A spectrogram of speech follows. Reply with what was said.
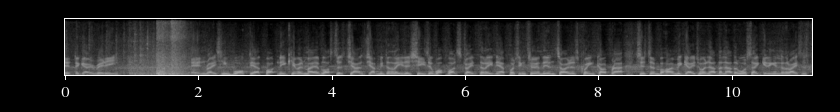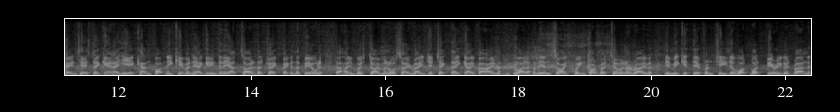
Set to go. Ready? And racing walked out. Botany Kevin may have lost its chance. Jumping to the leaders. She's a what what straight to the lead now. Pushing through on the inside is Queen Cobra. System behind me go to another. Another also getting into the race is fantastic. And here comes Botany Kevin now getting to the outside of the track. Back in the field. The Homebush Diamond also Ranger Check. They go for home. Right up on the inside. Queen Cobra two in a row. Then we get there from She's a what what. Very good run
